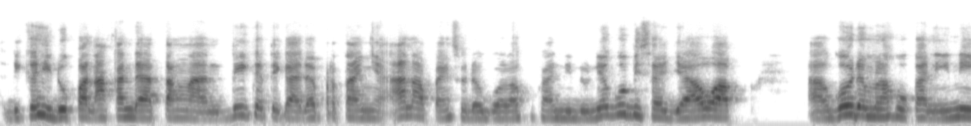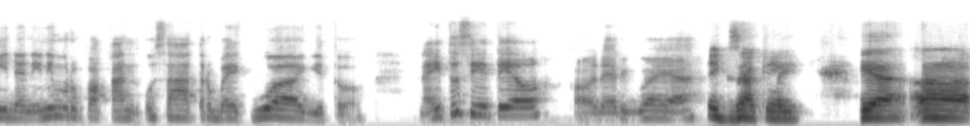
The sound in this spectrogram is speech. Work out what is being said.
di kehidupan akan datang nanti ketika ada pertanyaan apa yang sudah gue lakukan di dunia gue bisa jawab uh, ah, gue udah melakukan ini dan ini merupakan usaha terbaik gue gitu. Nah itu sih Til kalau dari gue ya. Exactly. Ya yeah, uh,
